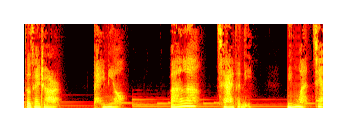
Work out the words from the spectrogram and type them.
都在这儿陪你哦。晚安啦，亲爱的你，明晚见。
